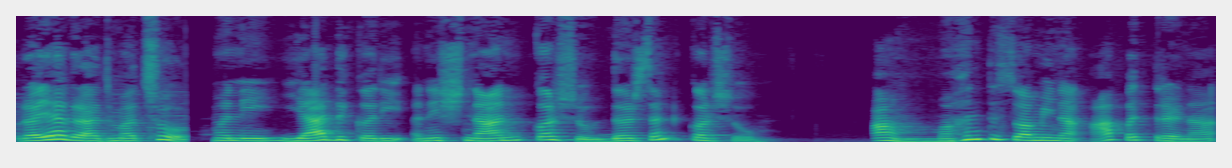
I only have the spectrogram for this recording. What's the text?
પ્રયાગરાજમાં છો. મને યાદ કરી અને સ્નાન કરશો, દર્શન કરશો. આમ મહંત સ્વામીના આ પત્રના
